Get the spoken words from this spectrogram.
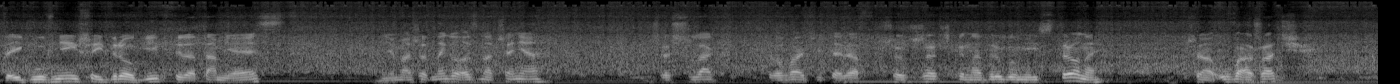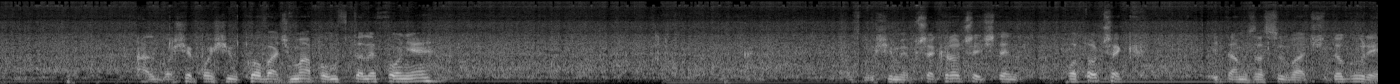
z tej główniejszej drogi, która tam jest, nie ma żadnego oznaczenia, że szlak prowadzi teraz przez rzeczkę na drugą jej stronę. Trzeba uważać. Albo się posiłkować mapą w telefonie. Musimy przekroczyć ten potoczek i tam zasuwać do góry.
